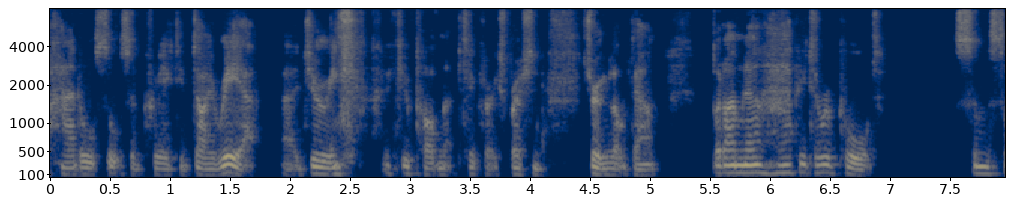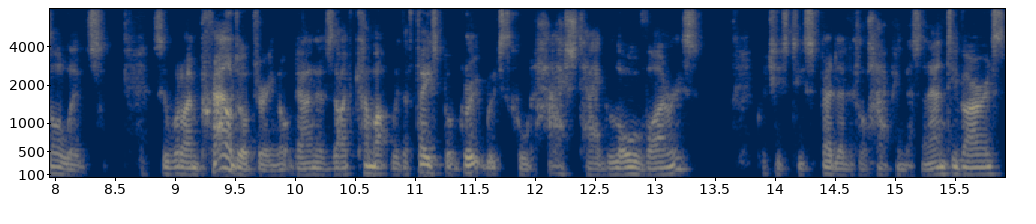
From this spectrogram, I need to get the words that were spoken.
had, all sorts of creative diarrhea uh, during, if you pardon that particular expression, during lockdown. But I'm now happy to report some solids. So what I'm proud of during lockdown is I've come up with a Facebook group which is called hashtag LOLvirus, which is to spread a little happiness and antivirus.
